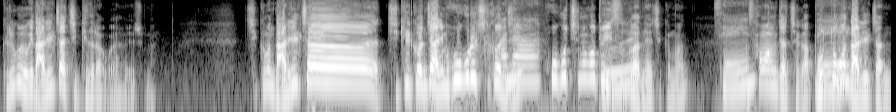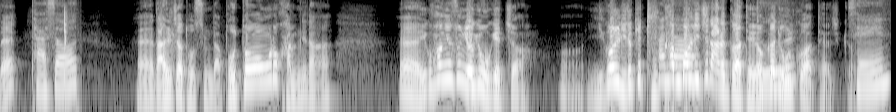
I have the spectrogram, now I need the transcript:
그리고 여기 날일자 지키더라고요. 요즘은. 지금은 날일자 지킬 건지 아니면 호구를 칠 건지 하나, 호구 치는 것도 있을 둘, 것 같네요. 지금은 셋, 상황 자체가 보통은 넷. 날일자인데 다섯, 예, 날일자 뒀습니다. 보통으로 갑니다. 예, 이거 황인숙 여기 오겠죠. 어, 이걸 이렇게 두 칸 하나, 벌리진 않을 것 같아요. 여기까지 둘, 올 것 같아요. 지금 셋,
